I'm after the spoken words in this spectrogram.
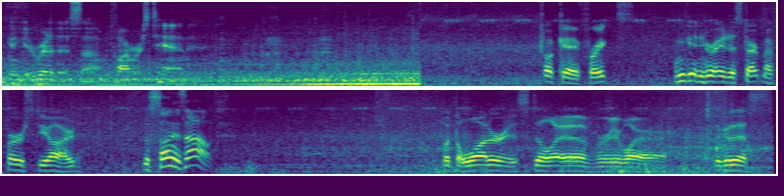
I'm gonna get rid of this um, farmer's tan. Okay, freaks. I'm getting ready to start my first yard. The sun is out, but the water is still everywhere. Look at this.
